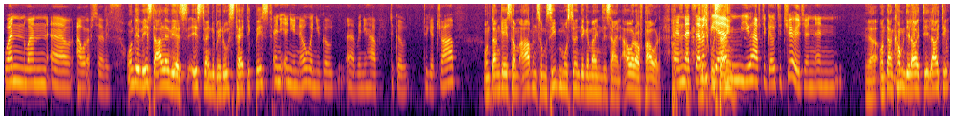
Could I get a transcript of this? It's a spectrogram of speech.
one one uh, hour of service. Und ihr wisst alle, wie es ist, wenn du berufstätig bist. And and you know when you go uh, when you have to go to your job, Und dann gehst du am Abend um sieben musst du in der Gemeinde sein. Hour of Power. and at 7 Ich p.m. you have to go to church, and and Ja, und dann kommen die Leute, die Leute,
